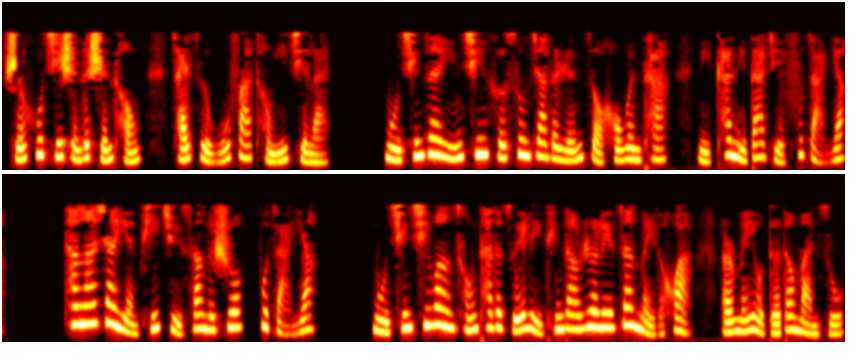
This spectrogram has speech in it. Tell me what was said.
神乎其神的神童才子无法统一起来。母亲在迎亲和送嫁的人走后问他：“你看你大姐夫咋样？”他拉下眼皮，沮丧地说：“不咋样。”母亲期望从他的嘴里听到热烈赞美的话，而没有得到满足。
